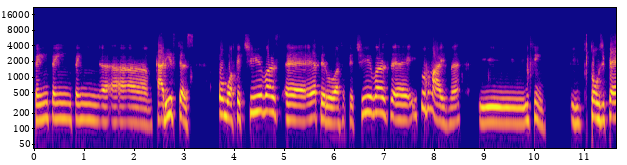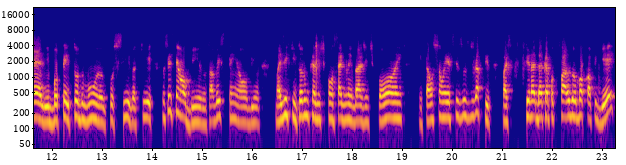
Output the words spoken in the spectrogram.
tem, tem, tem uh, carícias homoafetivas, é, heteroafetivas é, e tudo mais, né? E, enfim, e tons de pele, botei todo mundo possível aqui. Não sei se tem albino, talvez tenha albino, mas enfim, todo mundo que a gente consegue lembrar, a gente põe. Então são esses os desafios. Mas daqui a pouco falo do Robocop gay,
